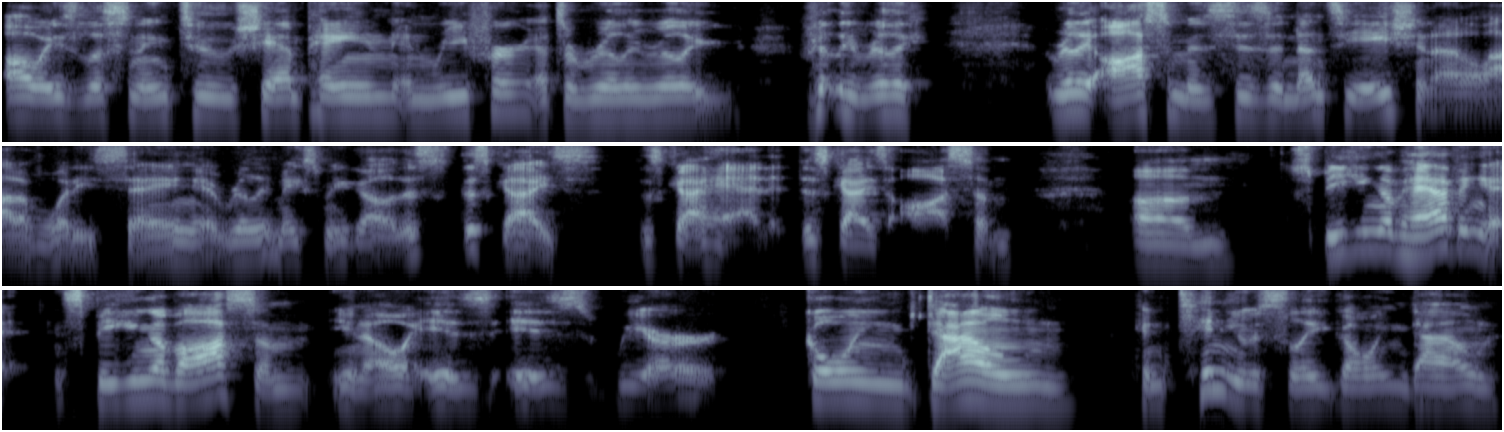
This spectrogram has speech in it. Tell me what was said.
always listening to Champagne and Reefer. That's a really really really really really awesome is his enunciation on a lot of what he's saying. It really makes me go, this this guy's this guy had it. This guy's awesome. Um, speaking of having it, speaking of awesome, you know, is is we are going down continuously going down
